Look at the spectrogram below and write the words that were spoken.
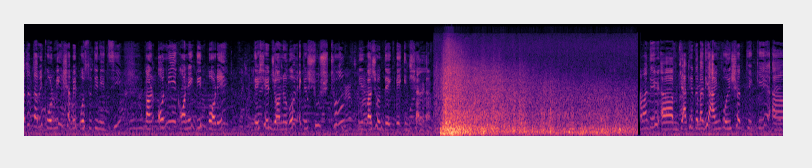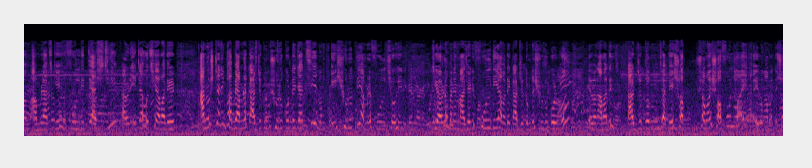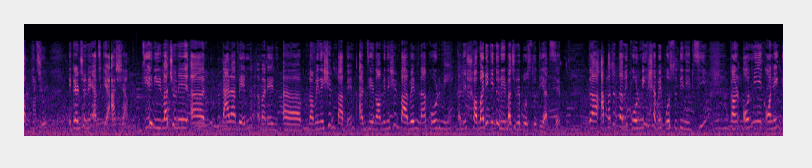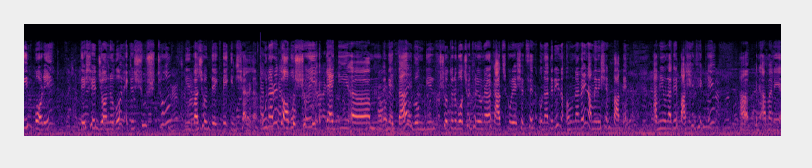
আপাতত আমি কর্মী হিসাবে প্রস্তুতি নিচ্ছি, কারণ অনেক অনেক দিন পরে দেশের জনগণ একটা সুষ্ঠু নির্বাচন দেখবে ইনশাল্লাহ আমাদের জাতীয়তাবাদী আইন পরিষদ থেকে আমরা আজকে ফুল দিতে আসছি, কারণ এটা হচ্ছে আমাদের আনুষ্ঠানিকভাবে আমরা কার্যক্রম শুরু করতে যাচ্ছি এবং এই শুরুতে আমরা ফুল শহীদ জিয়াউর রহমানের মাঝারি ফুল দিয়ে আমাদের কার্যক্রমটা শুরু করব এবং আমাদের কার্যক্রম যাতে সব সময় সফল হয় এবং আমাদের সব কিছু এটার জন্যই আজকে আসা। যে নির্বাচনে দাঁড়াবেন মানে নমিনেশন পাবেন, আর যে নমিনেশন পাবেন না কর্মী, তাহলে সবারই কিন্তু নির্বাচনের প্রস্তুতি আছে। তা আপাতত আমি কর্মী হিসাবে প্রস্তুতি নিচ্ছি, কারণ অনেক অনেক দিন পরে দেশের জনগণ একটা সুষ্ঠু নির্বাচন দেখবে, ইনশাল্লাহ। ওনারা তো অবশ্যই ত্যাগী নেতা এবং দীর্ঘ সতেরো বছর ধরে ওনারা কাজ করে এসেছেন। ওনাদেরই ওনারাই নমিনেশন পাবেন। আমি ওনাদের পাশে থেকে মানে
